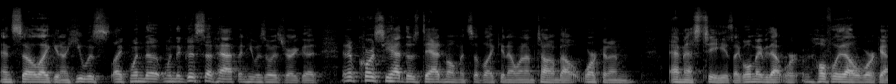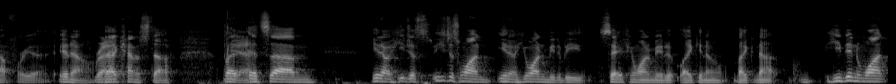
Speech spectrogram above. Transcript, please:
and so like you know he was like when the when the good stuff happened he was always very good and of course he had those dad moments of like you know when i'm talking about working on mst he's like well maybe that work hopefully that'll work out for you you know Right. that kind of stuff but Yeah. it's um you know he just he just wanted you know he wanted me to be safe he wanted me to like you know like not he didn't want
